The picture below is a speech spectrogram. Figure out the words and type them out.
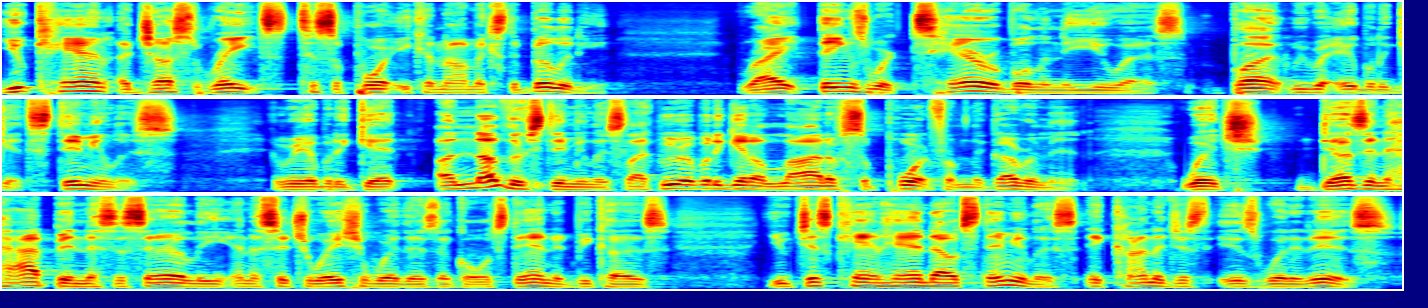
you can adjust rates to support economic stability, right? Things were terrible in the US, but we were able to get stimulus and we were able to get another stimulus. Like we were able to get a lot of support from the government, which doesn't happen necessarily in a situation where there's a gold standard because you just can't hand out stimulus. It kind of just is what it is,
